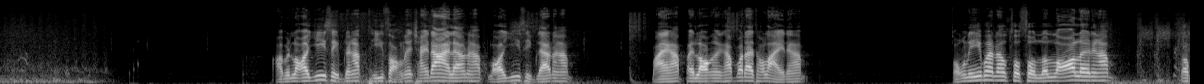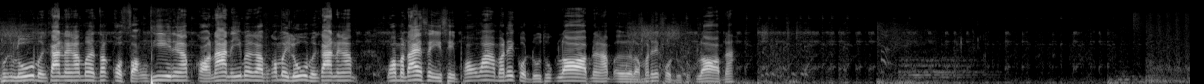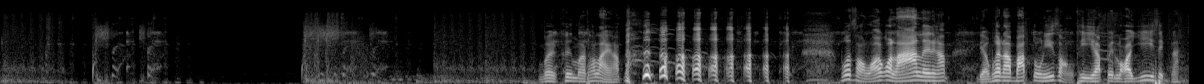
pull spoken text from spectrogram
เอาเป็น120นะครับทีสองเนี่ยใช้ได้แล้วนะครับ120แล้วนะครับ ไปครับไปลองกันครับว่าได้เท่าไหร่นะครับ ตรงนี้เพื่อนเราสดๆร้อนๆเลยนะครับก็เพิ่งรู้เหมือนกันนะครับเมื่อต้องกด 2 ทีนะครับก่อนหน้านี้เมื่อครับก็ไม่รู้เหมือนกันนะครับ ว่ามันได้ 40 เพราะว่าไม่ได้กดดูทุกรอบนะครับเออเราไม่ได้กดดูทุกรอบนะเมื่อขึ้นมาเท่าไหร่ครับ พื่อ200 กว่าล้านเลยนะครับ เดี๋ยวเพื่อนเอาบัฟตรงนี้ 2 ทีครับเป็น 120 นะ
